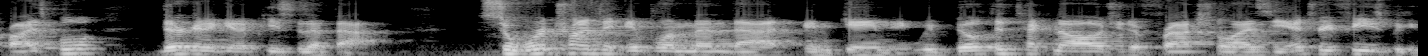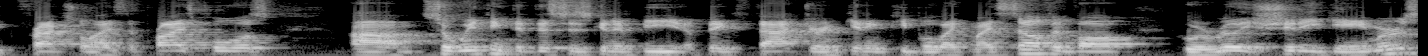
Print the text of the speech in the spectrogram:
prize pool, they're going to get a piece of that back. So we're trying to implement that in gaming. We built the technology to fractionalize the entry fees. We can fractionalize the prize pools. Um, so we think that this is going to be a big factor in getting people like myself involved who are really shitty gamers,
